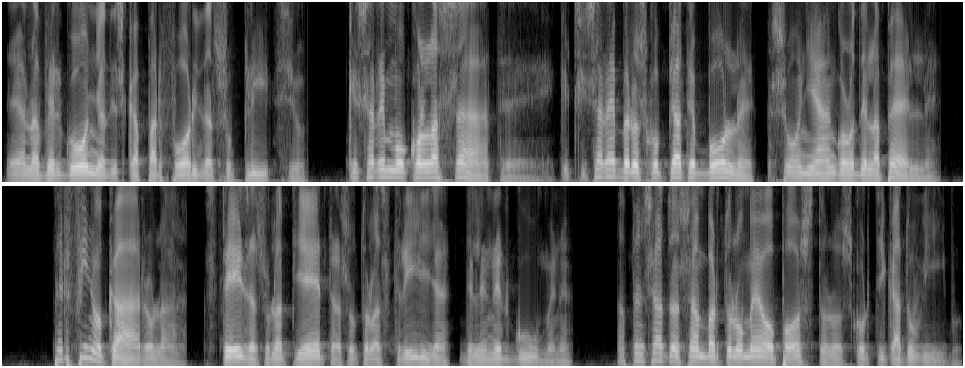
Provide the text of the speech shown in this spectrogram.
e alla vergogna di scappar fuori dal supplizio, che saremmo collassate, che ci sarebbero scoppiate bolle su ogni angolo della pelle. Perfino Carola, stesa sulla pietra sotto la striglia dell'energumena, ha pensato a San Bartolomeo Apostolo scorticato vivo.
